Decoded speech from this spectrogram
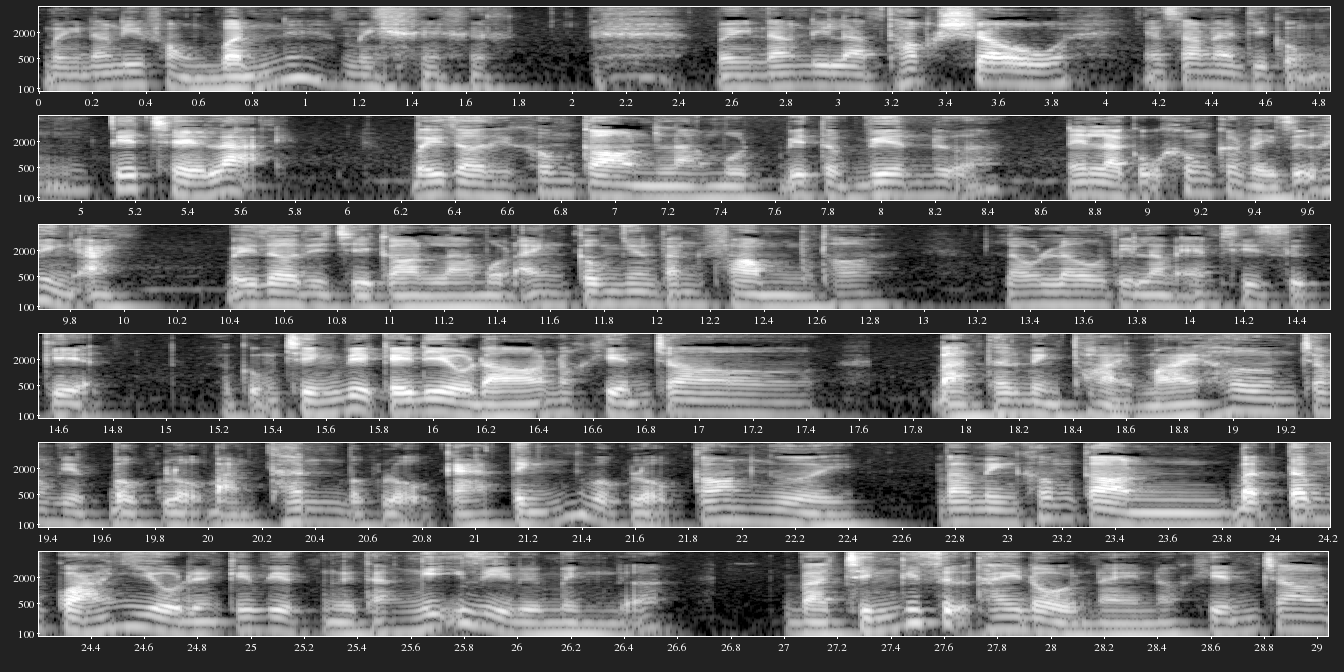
mình đang đi phỏng vấn ấy mình mình đang đi làm talk show ấy. nhưng sau này thì cũng tiết chế lại. Bây giờ thì không còn là một biên tập viên nữa, nên là cũng không cần phải giữ hình ảnh. Bây giờ thì chỉ còn là một anh công nhân văn phòng thôi. Lâu lâu thì làm mc sự kiện. Và cũng chính vì cái điều đó nó khiến cho bản thân mình thoải mái hơn trong việc bộc lộ bản thân, bộc lộ cá tính, bộc lộ con người. Và mình không còn bận tâm quá nhiều đến cái việc người ta nghĩ gì về mình nữa. Và chính cái sự thay đổi này nó khiến cho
